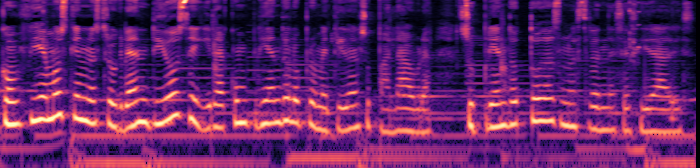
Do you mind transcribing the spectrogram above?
confiemos que nuestro gran Dios seguirá cumpliendo lo prometido en su palabra, supliendo todas nuestras necesidades.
